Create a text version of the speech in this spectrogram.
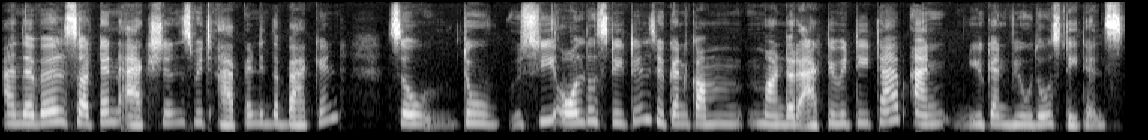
And there were certain actions which happened in the backend so to see all those details you can come under activity tab and you can view those details.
